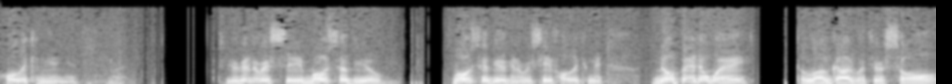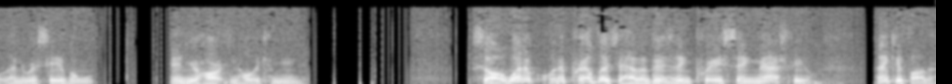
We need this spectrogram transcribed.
Holy Communion. Right? So you're going to receive, most of you, most of you are going to receive Holy Communion. No better way to love God with your soul than to receive Him into your heart in Holy Communion. So what a, what a privilege to have a visiting priest saying Mass for you. Thank you, Father.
